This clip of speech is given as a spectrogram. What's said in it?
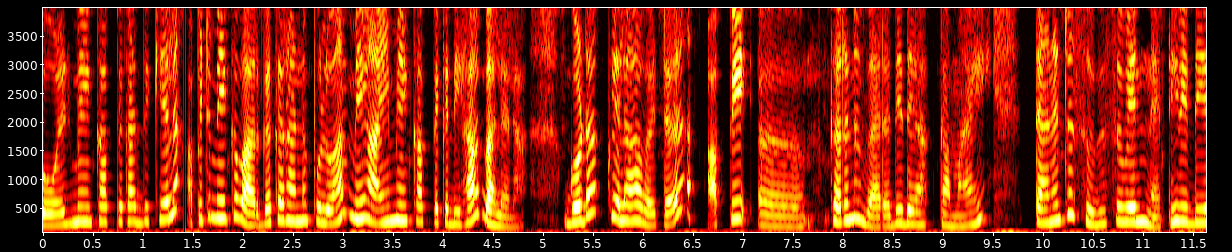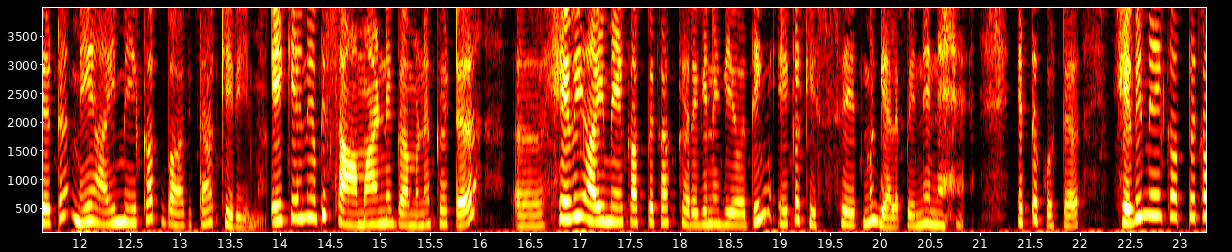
ගෝල්ඩ් මේකප් එකක්ද කියලා අපිට මේක වර්ග කරන්න පුළුවන් මේ අයි මේකප් එක දිහා බලලා. ගොඩක් වෙලාවට අපි කරන වැරදි දෙයක් තමයි තැනට සුදුසු වෙන්නේ නැති විදියට මේ අයි මේකප් භාවිතා කිරීම. ඒ කියන්නේ අපි සාමාන්‍ය ගමනකට හෙවි අයි මේකප් එකක් කරගෙන ගියොතින් ඒක කිසිසේත්ම ගැලපෙන්නේ නැහැ. එතකොට හෙවි මේකප් එකක්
